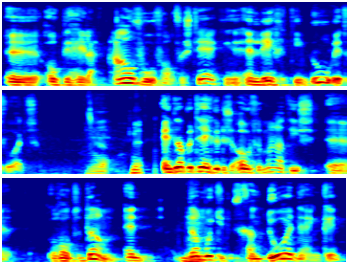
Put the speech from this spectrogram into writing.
eh, ook de hele aanvoer van versterkingen een legitiem doelwit wordt. Ja. En dat betekent dus automatisch eh, Rotterdam. En dan moet je dus gaan doordenken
